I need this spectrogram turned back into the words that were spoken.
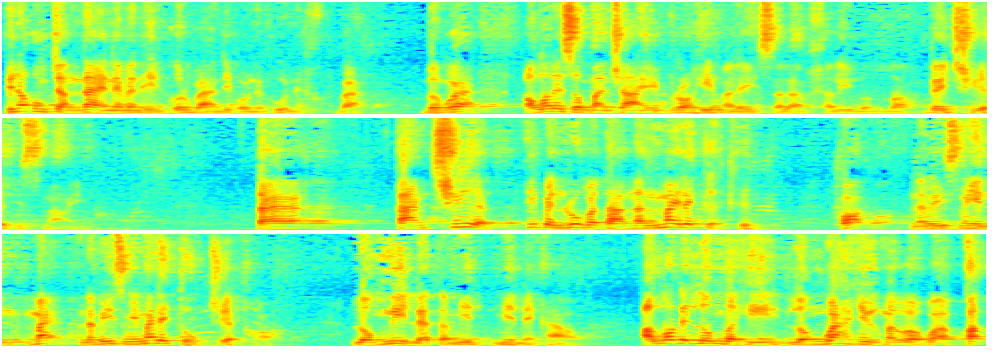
พี่น้องคงจำได้ในวันอิดกุรบานที่ผมได้พูดในบ้าบอกว่าอัลลอฮ์ได้ทรงบัญชาให้อิบราฮิมอะลัยฮิสสลามคลีลุลลอฮ์ได้เชื่ออิสมาอิล แต่การเชื่อที่เป็นรูปธรรมนั้นไม่ได้เกิดขึ้น เพราะนบีอิสมาอิลไม่นบีอิสมาอิลไม่ได้ถูกเชื่อขอลงมีดแล้วแต่มีดมีดไม่เข้าอัลลอฮ์ได้ลงบาฮีลงวะยูมาบอกว่ากัด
